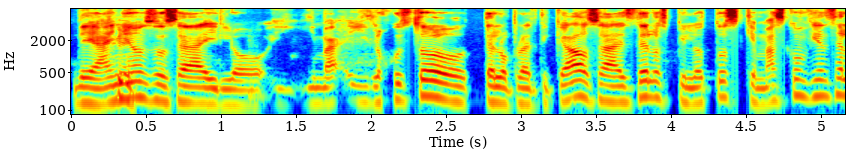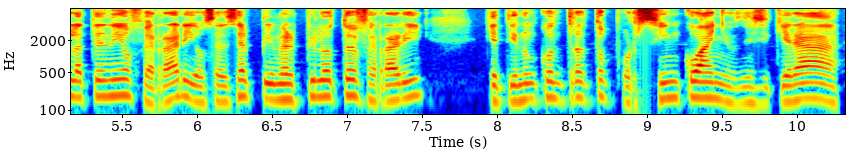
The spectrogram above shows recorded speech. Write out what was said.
de años, o sea, y lo, y, lo justo te lo platicaba, o sea, es de los pilotos que más confianza le ha tenido Ferrari, o sea, es el primer piloto de Ferrari que tiene un contrato por cinco años, ni siquiera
